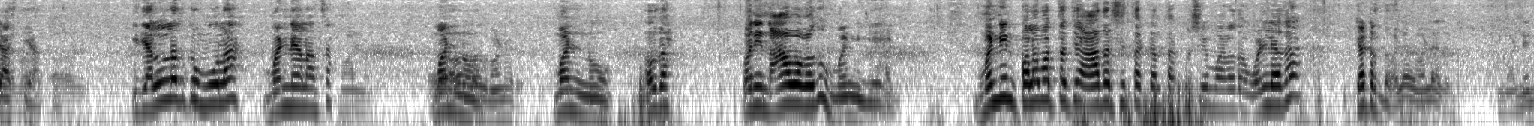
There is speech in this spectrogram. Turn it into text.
ಜಾಸ್ತಿ ಆಗ್ತದೆ ಇದೆಲ್ಲದಕ್ಕೂ ಮೂಲ ಮಣ್ಣೆಲ್ಲ ಅನ್ಸ ಮಣ್ಣು. ಮಣ್ಣು. ಹೌದು, ಮಣ್ಣು ರೀ. ಮಣ್ಣು ಹೌದಾ ಕೊನೆ ನಾವೋಗೋದು ಮಣ್ಣಿಗೆ. ಮಣ್ಣಿನ ಫಲವತ್ತತೆ ಆಧರಿಸಿರ್ತಕ್ಕಂಥ ಕೃಷಿ ಮಾಡೋದು ಒಳ್ಳೇದ ಕೆಟ್ಟದ್ದು? ಒಳ್ಳೇದು ಒಳ್ಳೇದು. ಮಣ್ಣಿನ?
